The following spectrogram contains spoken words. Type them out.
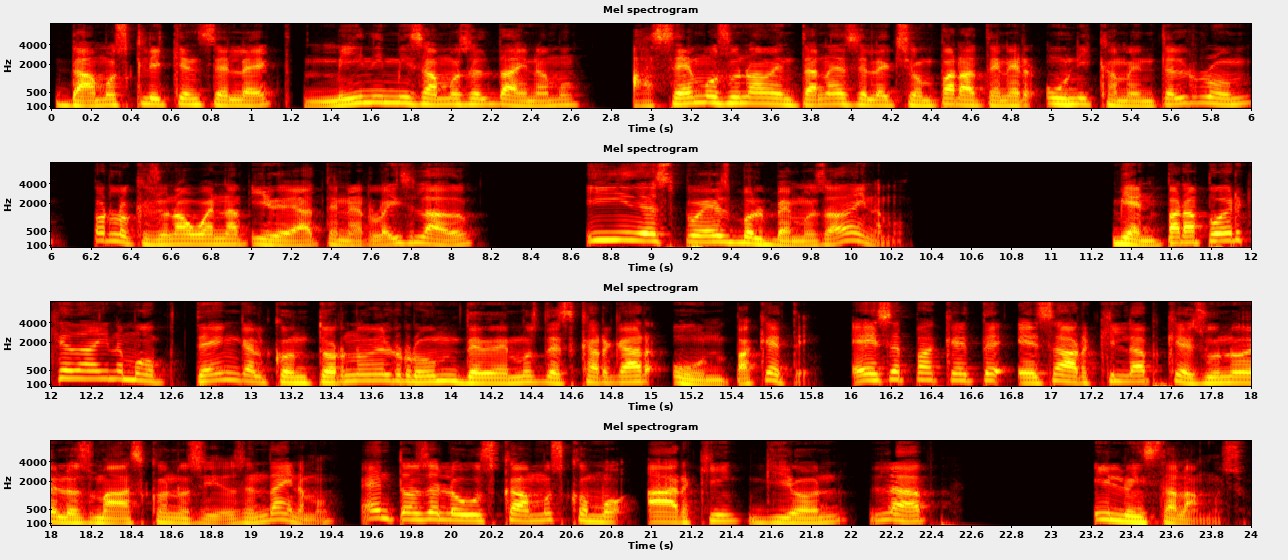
damos clic en Select, minimizamos el Dynamo, Hacemos una ventana de selección para tener únicamente el room, por lo que es una buena idea tenerlo aislado, y después volvemos a Dynamo. Bien, para poder que Dynamo obtenga el contorno del room debemos descargar un paquete. Ese paquete es Archilab, que es uno de los más conocidos en Dynamo. Entonces lo buscamos como archi-lab y lo instalamos.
